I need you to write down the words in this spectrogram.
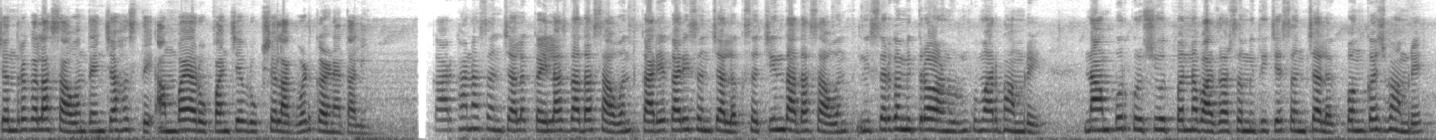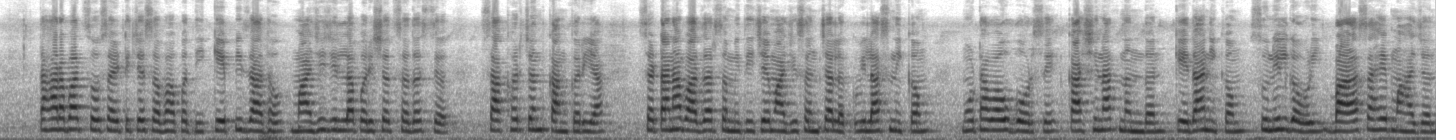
चंद्रकला सावंत यांच्या हस्ते आंबा या रोपांचे वृक्ष लागवड करण्यात आली. कारखाना संचालक कैलासदादा सावंत कार्यकारी संचालक सचिन दादा सावंत निसर्गमित्र अरुणकुमार भामरे नामपूर कृषी उत्पन्न बाजार समितीचे संचालक पंकज भामरे ताहाराबाद सोसायटीचे सभापती के पी जाधव माजी जिल्हा परिषद सदस्य साखरचंद कांकरिया सटाणा बाजार समितीचे माजी संचालक विलास निकम मोठा भाऊ बोरसे काशीनाथ नंदन केदा निकम सुनील गवळी बाळासाहेब महाजन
